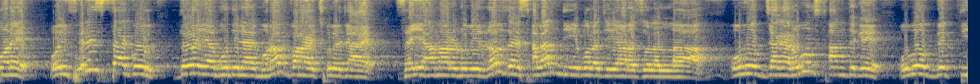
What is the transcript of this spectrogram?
পড়ে, ওই ফেরেশতাকুল দৌড়াইয়া মদিনায় চলে যায়। সেই আমার নবীর রওজায় সালাম দিয়ে বলে যে, ইয়া রাসূলুল্লাহ অমুক জায়গার অমুক স্থান থেকে অমুক ব্যক্তি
